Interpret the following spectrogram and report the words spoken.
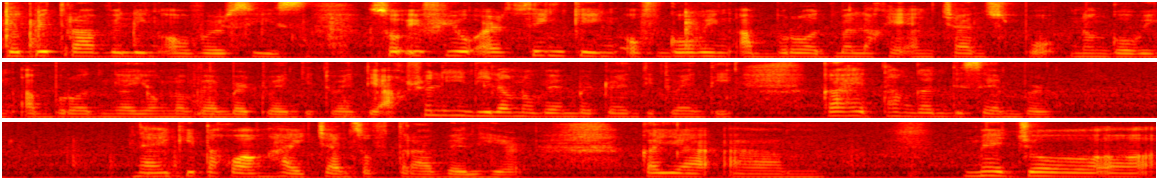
could be traveling overseas. So, if you are thinking of going abroad, malaki ang chance po ng going abroad ngayong November 2020. Actually, hindi lang November 2020, kahit hanggang December nakikita ko ang high chance of travel here. Kaya, um, medyo, uh,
